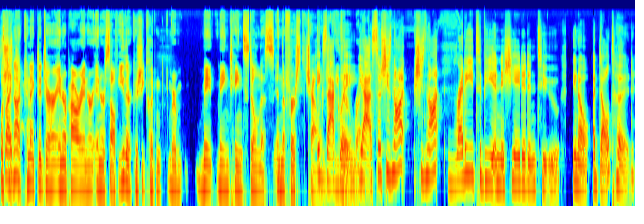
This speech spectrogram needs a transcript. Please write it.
Well, she's like- not connected to her inner power in her inner self either because she couldn't ma- maintain stillness in the first challenge. exactly either, right? yeah so she's not she's not ready to be initiated into you know adulthood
